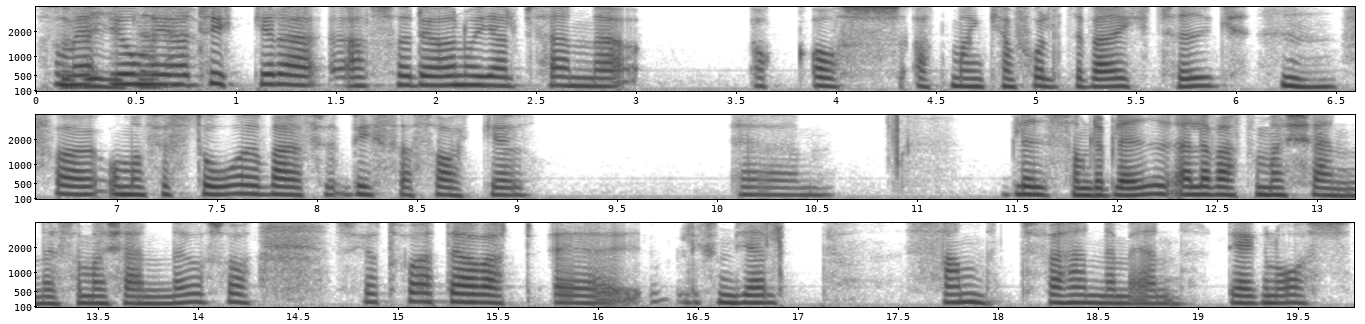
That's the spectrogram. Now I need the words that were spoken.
alltså jo, men, jo, men jag tycker det, alltså, det har nog hjälpt henne och oss att man kan få lite verktyg. Mm. För om man förstår varför vissa saker ehm, blir som det blir eller varför man känner som man känner. och Så Så jag tror att det har varit eh, liksom hjälpsamt för henne med en diagnos.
